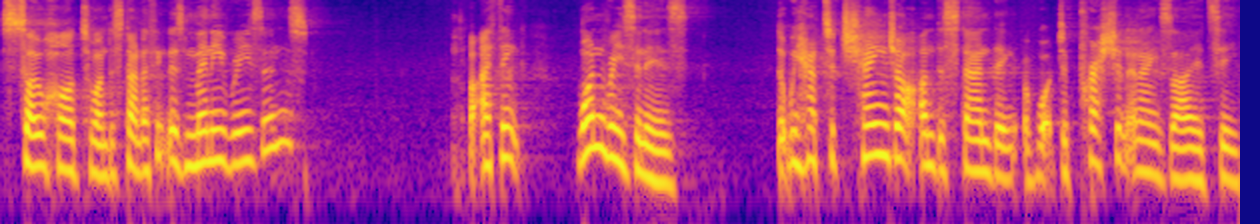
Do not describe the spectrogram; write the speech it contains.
so hard to understand? I think there's many reasons, but I think one reason is that we have to change our understanding of what depression and anxiety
